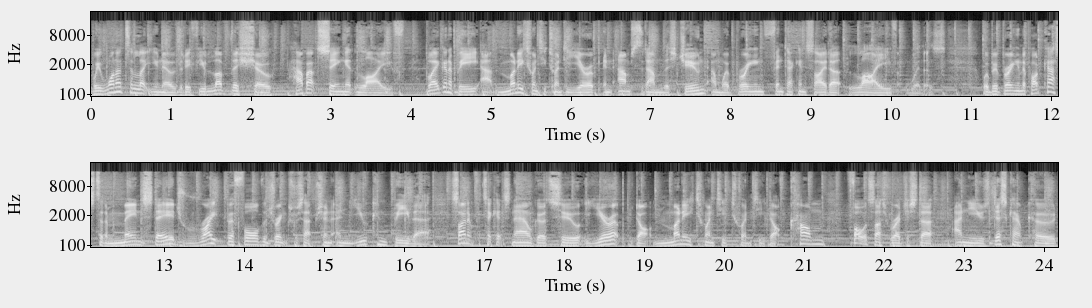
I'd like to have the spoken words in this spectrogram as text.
We wanted to let you know that if you love this show, how about seeing it live? We're going to be at Money 2020 Europe in Amsterdam this June, and we're bringing FinTech Insider live with us. We'll be bringing the podcast to the main stage right before the drinks reception, and you can be there. Sign up for tickets now. Go to europe.money2020.com forward slash register and use discount code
